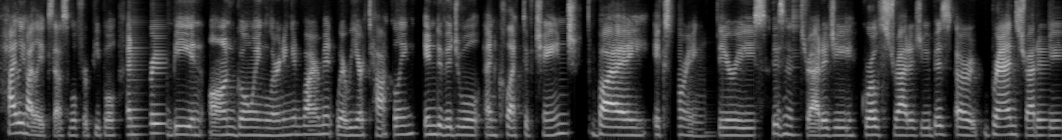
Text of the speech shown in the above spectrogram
highly highly, highly accessible for people. And be an ongoing learning environment where we are tackling individual and collective change by exploring theories, business strategy, growth strategy, biz, or brand strategy,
